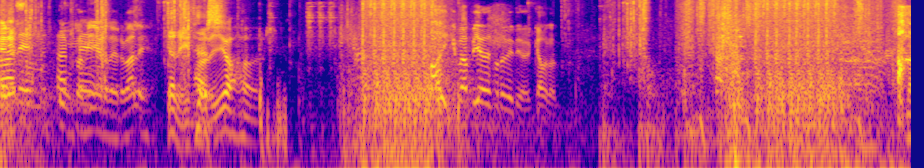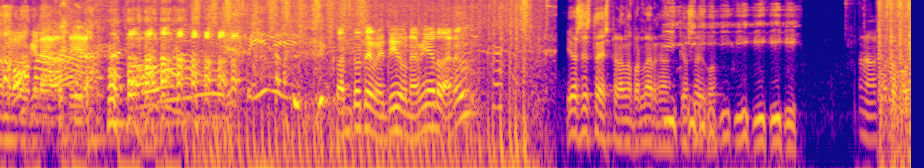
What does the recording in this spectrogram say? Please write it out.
Eres un puto mierder, ¿vale? ¿Qué dices? Adiós. Ay, que me ha pillado de el cabrón. No me lo creo, tío. ¿Cuánto te he metido? Una mierda, ¿no? Yo os estoy esperando por larga, que os oigo. No, solo por.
